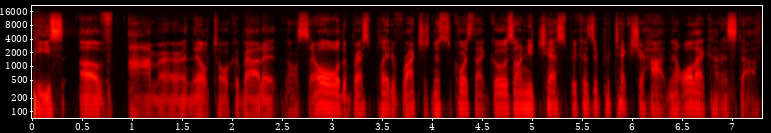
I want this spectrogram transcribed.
piece of armor and they'll talk about it and they'll say, oh, the breastplate of righteousness, of course, that goes on your chest because it protects your heart and all that kind of stuff.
